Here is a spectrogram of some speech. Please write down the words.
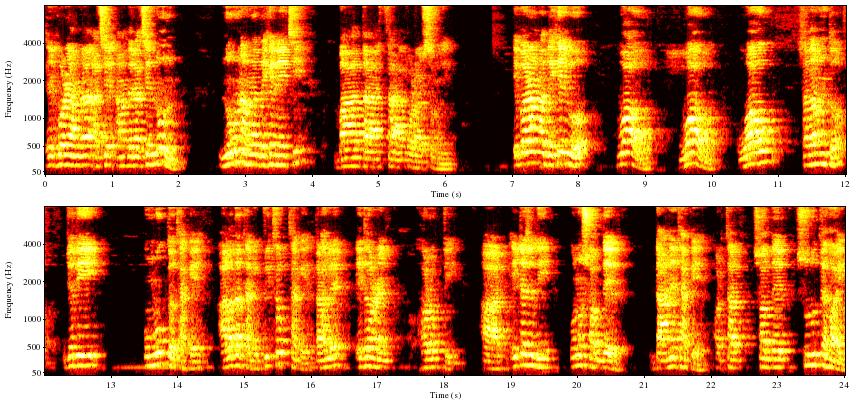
এরপরে আমরা আছে, আমাদের আছে নুন। নুন আমরা দেখে নিয়েছি বা তা তা পড়ার সময়। এবার আমরা দেখে নিব, ওয়াও ওয়াও ওয়াও সাধারণত যদি উন্মুক্ত থাকে, আলাদা থাকে, পৃথক থাকে, তাহলে এই ধরনের হরফটি, আর এটা যদি কোনো শব্দের ডানে থাকে, অর্থাৎ শব্দের শুরুতে হয়,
